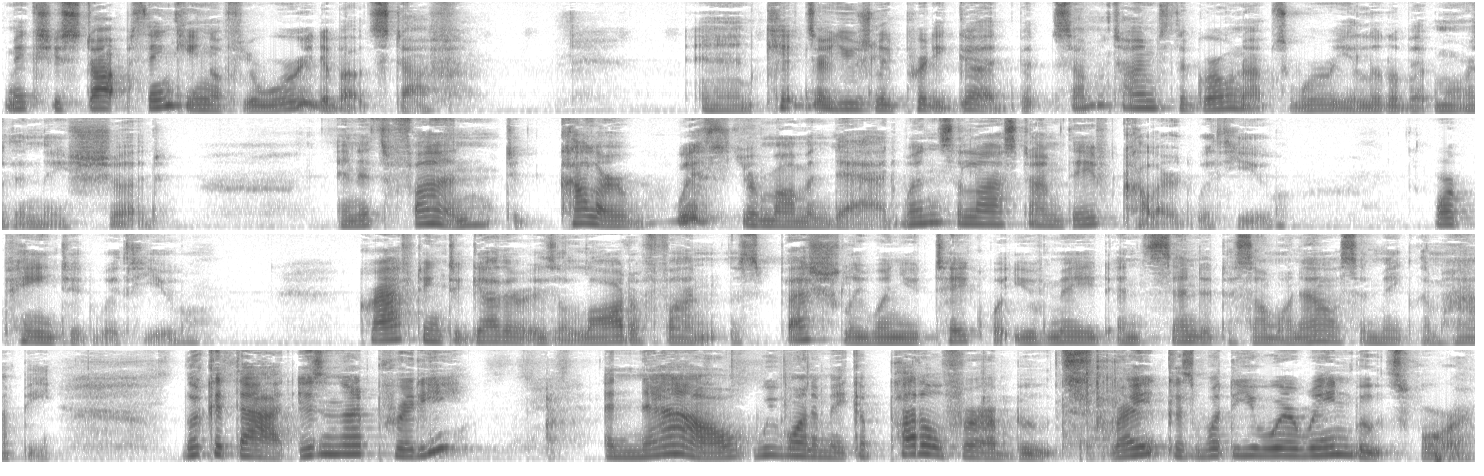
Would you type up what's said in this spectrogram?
makes you stop thinking if you're worried about stuff. And kids are usually pretty good, but sometimes the grown ups worry a little bit more than they should. And it's fun to color with your mom and dad. When's the last time they've colored with you or painted with you? Crafting together is a lot of fun, especially when you take what you've made and send it to someone else and make them happy. Look at that. Isn't that pretty? And now we want to make a puddle for our boots, right? Because what do you wear rain boots for?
